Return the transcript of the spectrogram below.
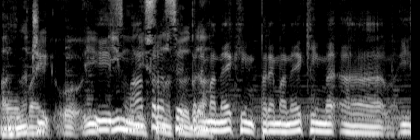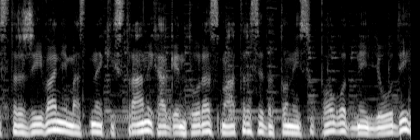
A znači, o, i- i smatra se to, da. prema nekim, prema nekim e, istraživanjima nekih stranih agentura smatra se da to nisu pogodni ljudi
